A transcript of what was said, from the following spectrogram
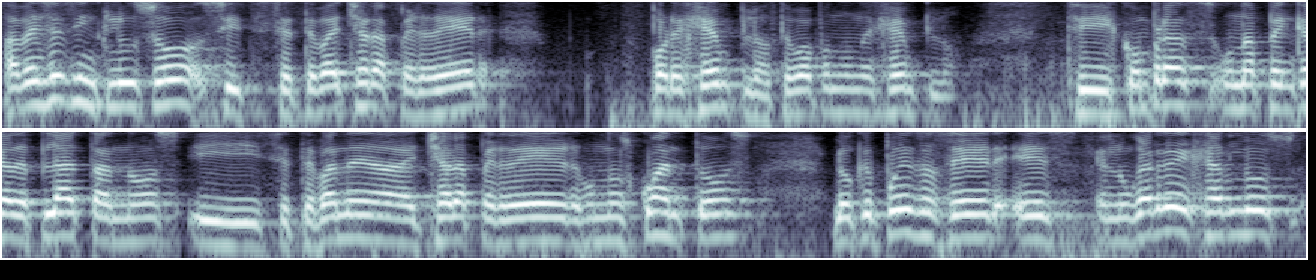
A veces incluso si se te va a echar a perder, por ejemplo, te voy a poner un ejemplo, si compras una penca de plátanos y se te van a echar a perder unos cuantos, lo que puedes hacer es, en lugar de dejarlos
